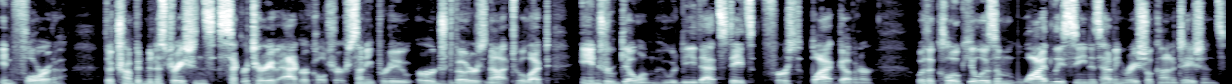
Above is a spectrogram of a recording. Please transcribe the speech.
In Florida, the Trump administration's Secretary of Agriculture, Sonny Perdue, urged voters not to elect Andrew Gillum, who would be that state's first black governor, with a colloquialism widely seen as having racial connotations.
